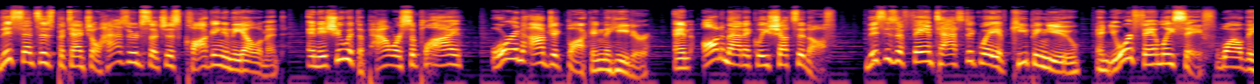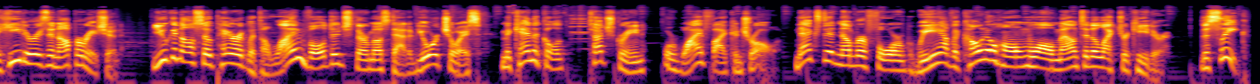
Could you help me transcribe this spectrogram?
This senses potential hazards such as clogging in the element, an issue with the power supply, or an object blocking the heater, and automatically shuts it off. This is a fantastic way of keeping you and your family safe while the heater is in operation. You can also pair it with a line voltage thermostat of your choice, mechanical, touchscreen, or Wi-Fi control. Next at number 4, we have a EconoHome Wall-Mounted Electric Heater. The sleek,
